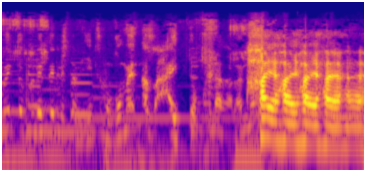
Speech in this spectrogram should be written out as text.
メントくれてる人にいつもごめんなさいって思いながらね。はいはいはいはいはいはい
